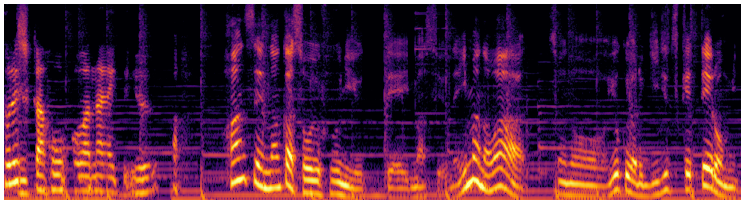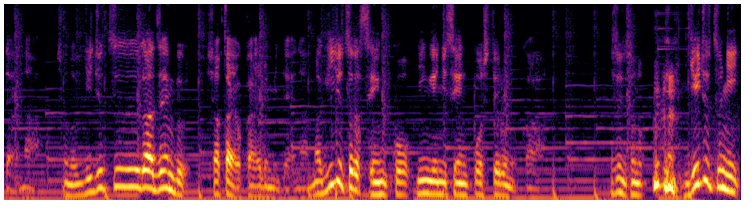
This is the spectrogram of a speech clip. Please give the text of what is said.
それしか方法はないという。ハンセンなんかはそういうふうに言っていますよね。今のはそのよく言われる技術決定論みたいなその技術が全部社会を変えるみたいな、まあ、技術が先行人間に先行してるのか要するにその 技術に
